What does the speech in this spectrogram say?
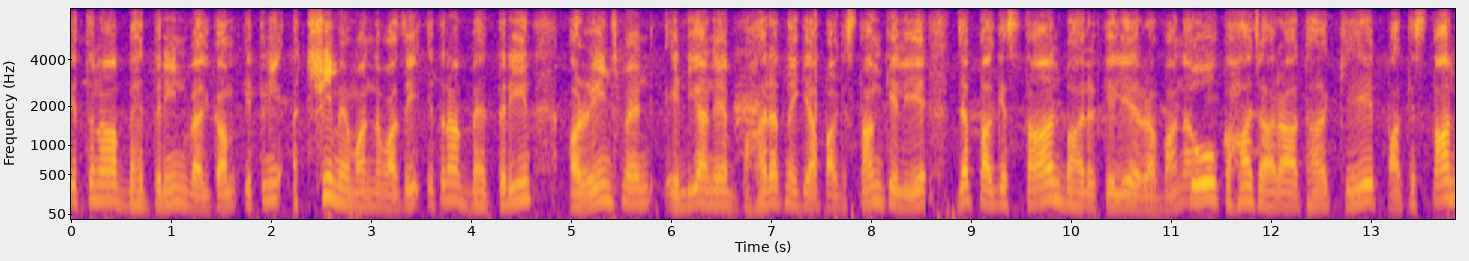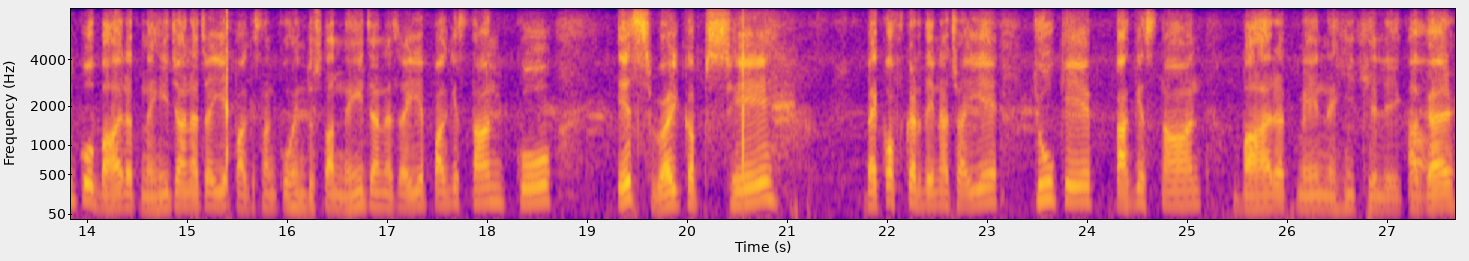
इतना बेहतरीन वेलकम इतनी अच्छी मेहमान नवाजी इतना बेहतरीन अरेंजमेंट इंडिया ने भारत ने किया पाकिस्तान के लिए। जब पाकिस्तान भारत के लिए रवाना तो कहा जा रहा था कि पाकिस्तान को भारत नहीं जाना चाहिए पाकिस्तान को हिंदुस्तान नहीं जाना चाहिए पाकिस्तान को इस वर्ल्ड कप से बैक ऑफ़ कर देना चाहिए क्योंकि पाकिस्तान भारत में नहीं खेलेगा। हाँ। अगर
